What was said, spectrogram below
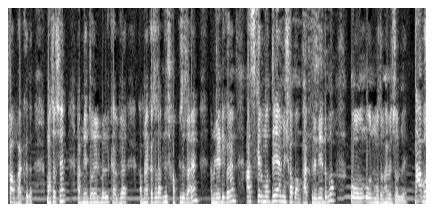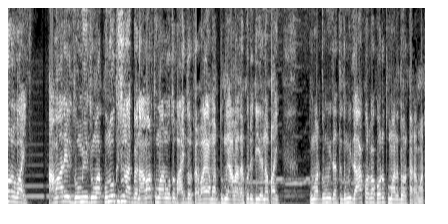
সব ভাগ দাও। মাস্টার স্যার, আপনি দলিল বলিল আপনার কাছে আপনি সবকিছু জানেন, আপনি রেডি করেন। আজকের মধ্যে আমি সব ভাগ করে দিয়ে দেবো ও ওর মতো ভাবে চলবে। না বড় ভাই, আমার এই জমি জমা কোনো কিছু লাগবে না। আমার তোমার মতো ভাই দরকার। ভাই, আমার তুমি আলাদা করে দিয়ে না পাই তোমার তুমি যাতে তুমি যা করবা করো, তোমার দরকার আমার।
